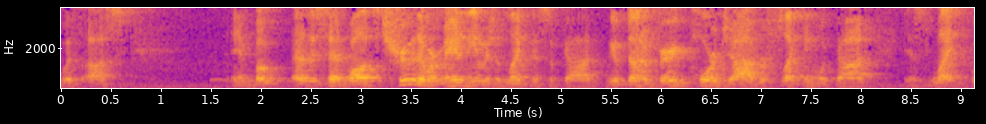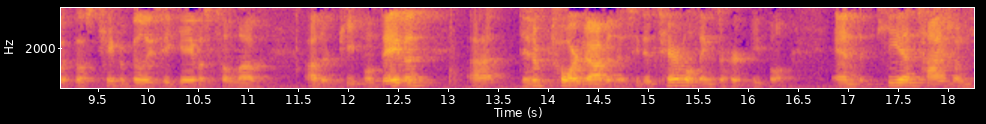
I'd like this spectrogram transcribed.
with us. And, but as I said, while it's true that we're made in the image and likeness of God, we have done a very poor job reflecting what God is like with those capabilities He gave us to love other people. David uh, did a poor job of this. He did terrible things to hurt people. And he had times when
